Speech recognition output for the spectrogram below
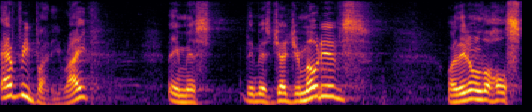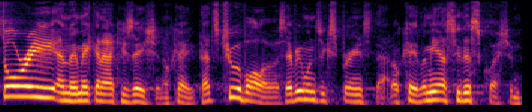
Everybody, right? They, mis- they misjudge your motives, or they don't know the whole story and they make an accusation. Okay, that's true of all of us. Everyone's experienced that. Okay, let me ask you this question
